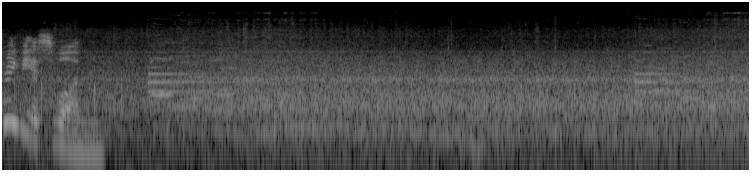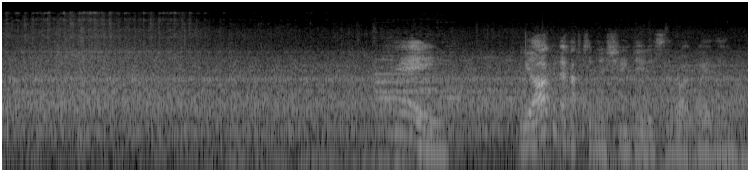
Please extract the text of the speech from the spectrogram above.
previous one. Hey. Are going to have to initially do this the right way then.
